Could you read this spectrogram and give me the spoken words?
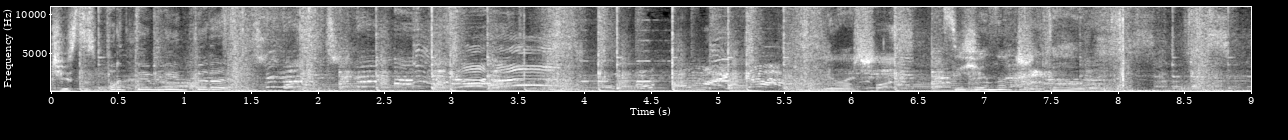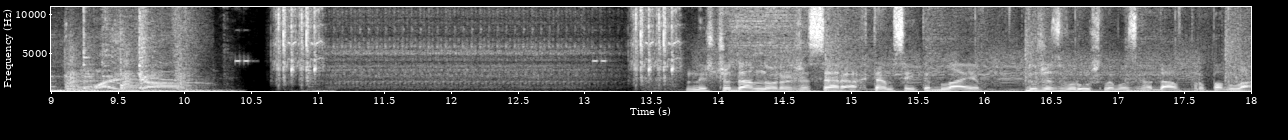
Чисто спортивний інтерес. Жіночий туалет. Нещодавно режисер Ахтем Сейтеблаєв дуже зворушливо згадав про Павла.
